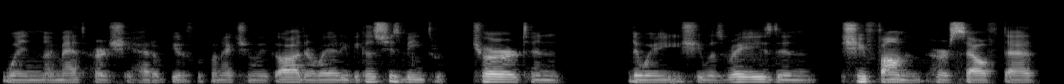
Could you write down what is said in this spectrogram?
when I met her she had a beautiful connection with God already because she's been through church and the way she was raised and she found herself that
